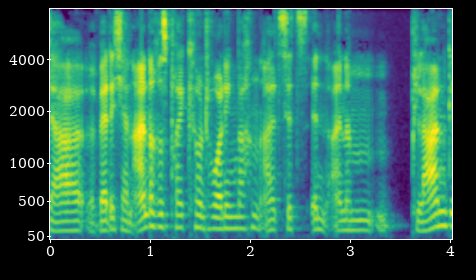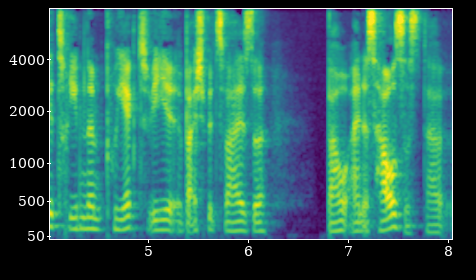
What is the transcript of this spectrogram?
da werde ich ein anderes Projektcontrolling machen als jetzt in einem plangetriebenen Projekt wie beispielsweise Bau eines Hauses. Da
